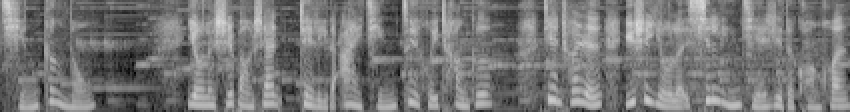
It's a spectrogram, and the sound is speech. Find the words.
情更浓。有了石宝山这里的爱情最会唱歌，剑川人于是有了心灵节日的狂欢。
